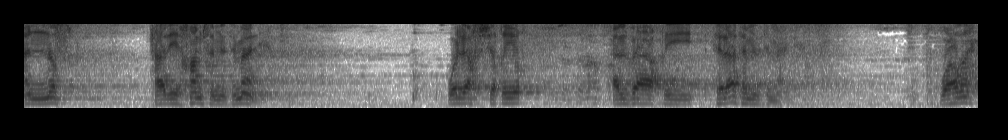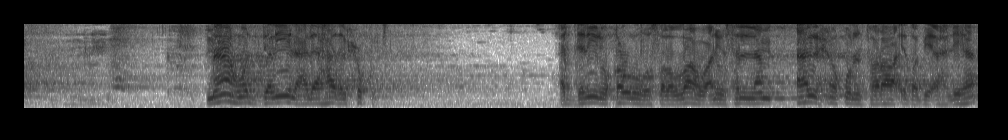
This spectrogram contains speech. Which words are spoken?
النصف هذه خمسة من ثمانية والأخ الشقيق الباقي ثلاثة من ثمانية واضح؟ ما هو الدليل على هذا الحكم؟ الدليل قوله صلى الله عليه وسلم ألحقوا الفرائض بأهلها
